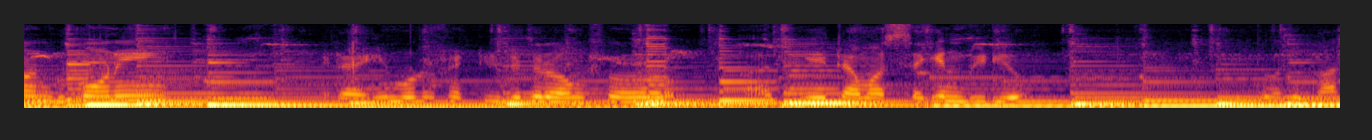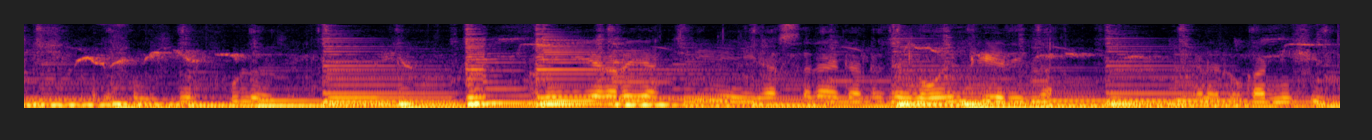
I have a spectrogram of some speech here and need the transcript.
এভরিওয়ান গুড মর্নিং এটা হিন মোটর ফ্যাক্টরির ভেতরের অংশ। আজকে এটা আমার সেকেন্ড ভিডিও পাচ্ছ গাছ সুন্দর সুন্দর ফুল হয়েছে। আমি এই জায়গাটা যাচ্ছি, এই রাস্তাটা, এটা হচ্ছে নো এন্ট্রি এরিয়া এখানে ঢোকার নিষিদ্ধ,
